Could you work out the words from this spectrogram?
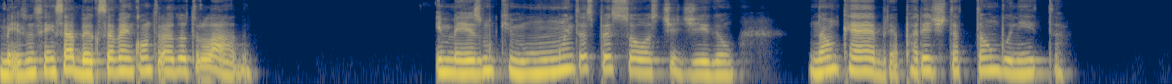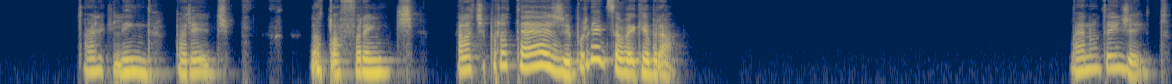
Mesmo sem saber o que você vai encontrar do outro lado. E mesmo que muitas pessoas te digam, não quebre, a parede está tão bonita. Olha que linda, parede na tua frente. Ela te protege. Por que que você vai quebrar? Mas não tem jeito.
